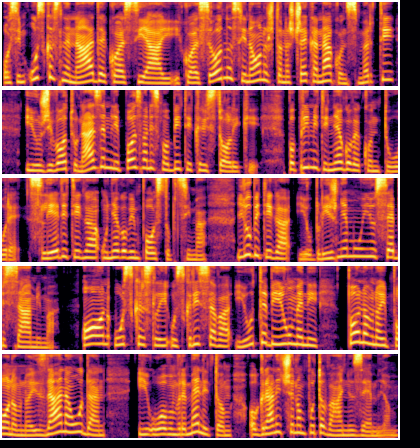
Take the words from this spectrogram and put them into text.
Osim uskrsne nade koja sjaji i koja se odnosi na ono što nas čeka nakon smrti i u životu na zemlji, pozvani smo biti kristoliki, poprimiti njegove konture, slijediti ga u njegovim postupcima, ljubiti ga i u bližnjemu i u sebi samima. On uskrsli uskrisava i u tebi i u meni ponovno i ponovno iz dana u dan i u ovom vremenitom, ograničenom putovanju zemljom.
